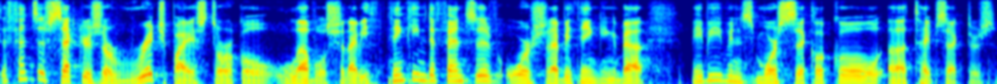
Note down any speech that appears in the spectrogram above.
defensive sectors are rich by historical levels. Should I be thinking defensive or should I be thinking about maybe even some more cyclical uh, type sectors?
